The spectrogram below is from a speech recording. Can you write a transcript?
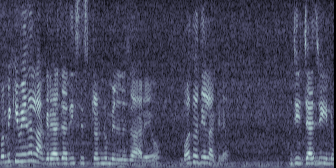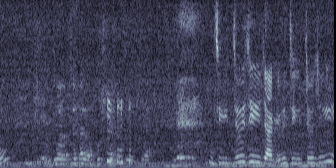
ਮੰਮੀ ਕਿਵੇਂ ਦਾ ਲੱਗ ਰਿਹਾ ਜਦੀ ਸਿਸਟਰ ਨੂੰ ਮਿਲਣ ਜਾ ਰਹੇ ਹੋ? ਬਹੁਤ ਵਧੀਆ ਲੱਗ ਰਿਹਾ। ਜੀਜਾ ਜੀ ਨੂੰ। ਜੀਜੂ ਜੀ ਜਾ ਕੇ ਜੀਜੂ ਜੀ।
